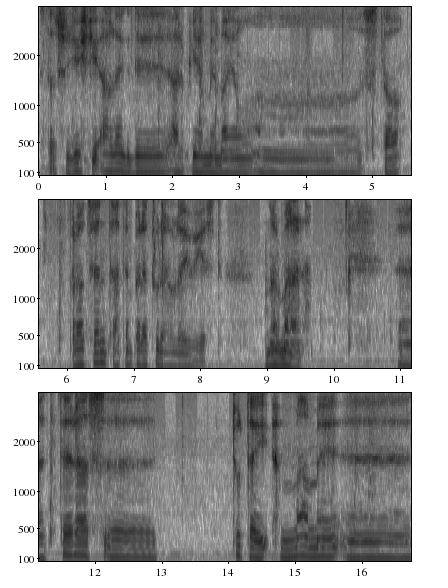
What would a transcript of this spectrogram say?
130, ale gdy RPM mają e, 100%, a temperatura oleju jest normalna. E, Teraz e, tutaj mamy e,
